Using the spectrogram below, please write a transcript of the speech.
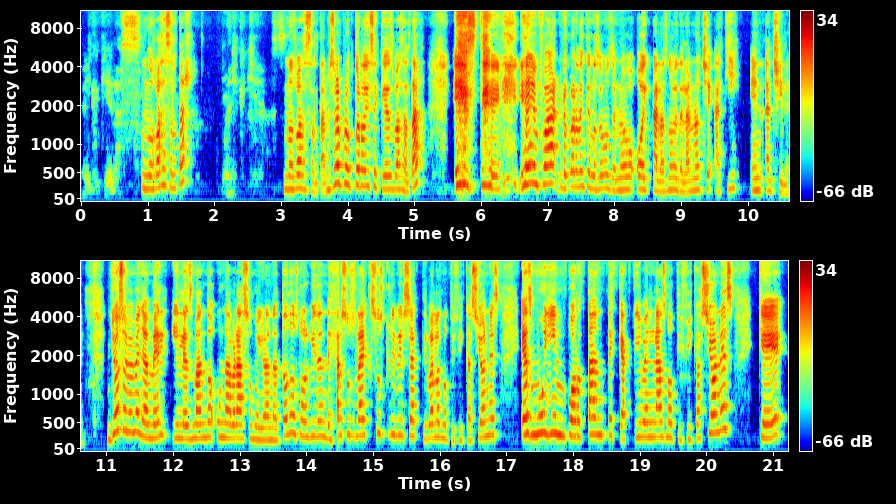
El que quieras. ¿Nos vas a saltar? El que nos vas a saltar. Nuestro productor dice que es va a saltar. Este, y ahí en recuerden que nos vemos de nuevo hoy a las 9 de la noche aquí en Al Chile. Yo soy Meme Yamel y les mando un abrazo muy grande a todos. No olviden dejar sus likes, suscribirse, activar las notificaciones. Es muy importante que activen las notificaciones, que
